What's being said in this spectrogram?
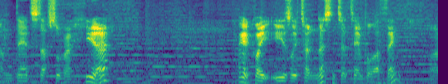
Undead stuff's over here. I could quite easily turn this into a temple, I think. Or.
